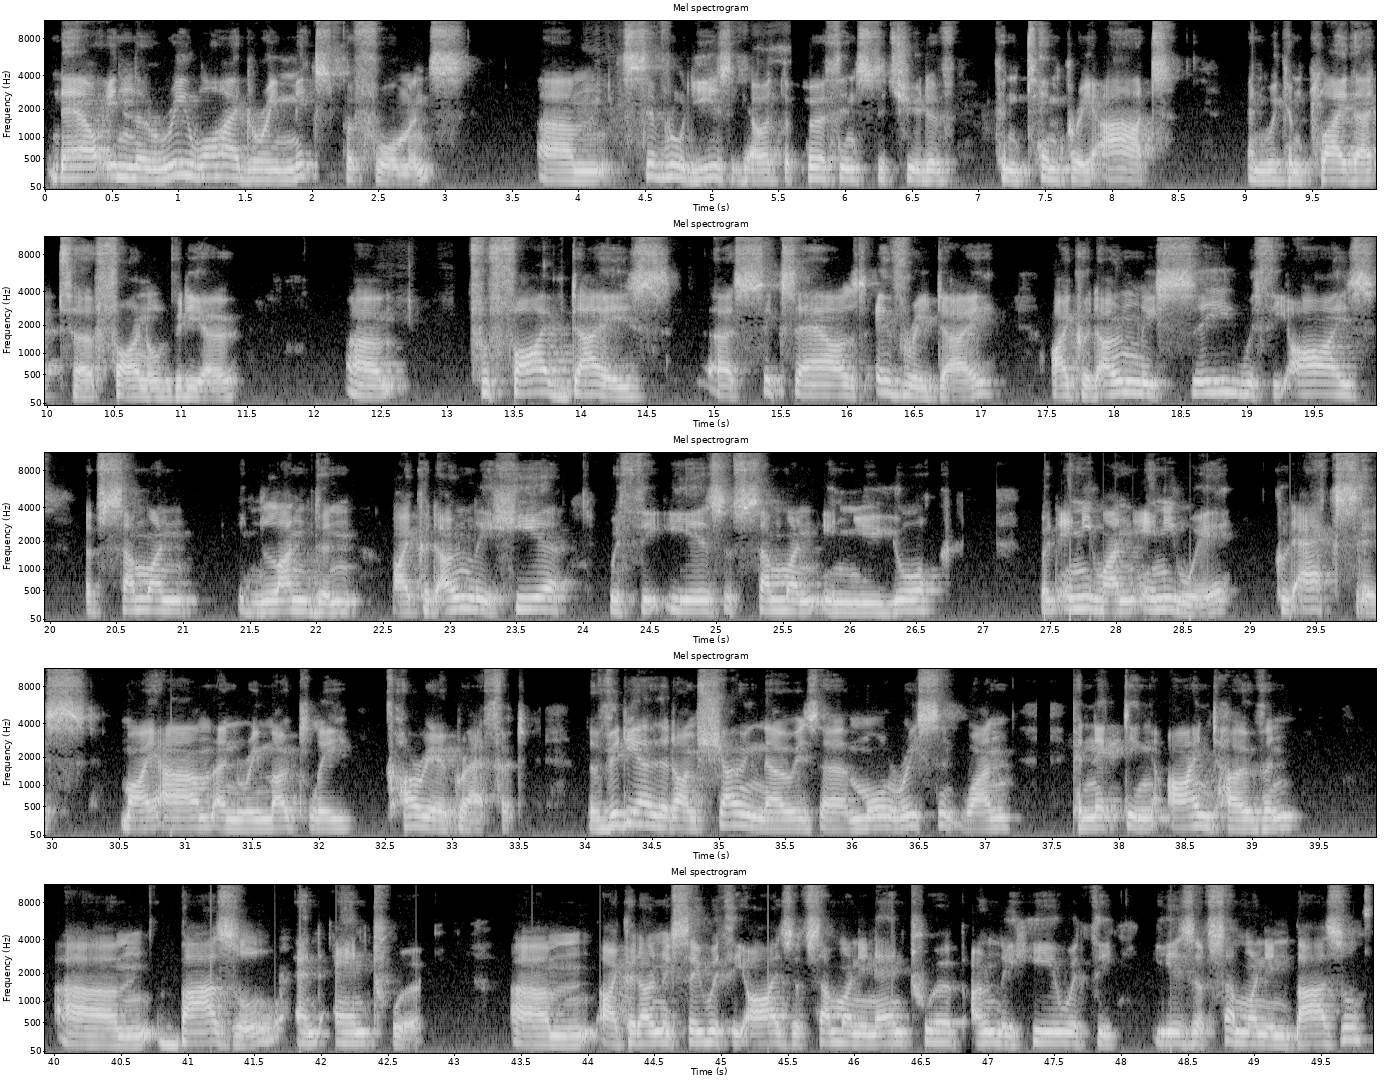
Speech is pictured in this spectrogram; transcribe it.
now, in the Rewired Remix performance, um, several years ago at the Perth Institute of Contemporary Art, and we can play that uh, final video. Um, for five days, uh, six hours every day, I could only see with the eyes of someone in London I could only hear with the ears of someone in New York, but anyone anywhere could access my arm and remotely choreograph it. The video that I'm showing, though, is a more recent one connecting Eindhoven, um, Basel, and Antwerp. Um, I could only see with the eyes of someone in Antwerp, only hear with the ears of someone in Basel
